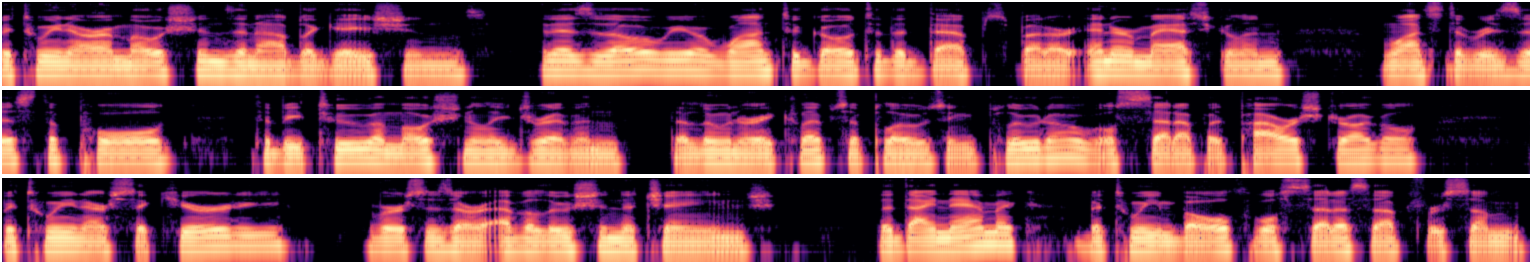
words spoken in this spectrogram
between our emotions and obligations. It is as though we are want to go to the depths, but our inner masculine wants to resist the pull to be too emotionally driven. The lunar eclipse opposing Pluto will set up a power struggle between our security versus our evolution to change. The dynamic between both will set us up for some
